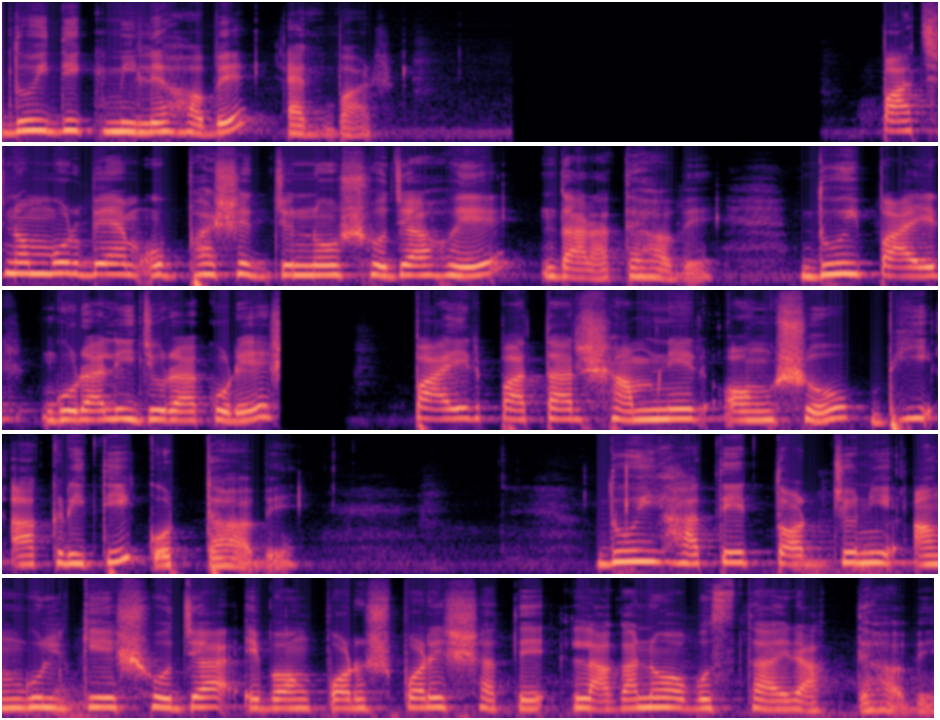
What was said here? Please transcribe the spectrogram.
দুই দিক মিলে হবে একবার। পাঁচ নম্বর ব্যায়াম অভ্যাসের জন্য সোজা হয়ে দাঁড়াতে হবে। দুই পায়ের গোড়ালি জোড়া করে পায়ের পাতার সামনের অংশ ভি আকৃতি করতে হবে। দুই হাতের তর্জনী আঙ্গুলকে সোজা এবং পরস্পরের সাথে লাগানো অবস্থায় রাখতে হবে।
